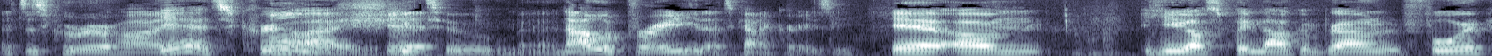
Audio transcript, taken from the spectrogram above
It's his career high. yeah, it's career Holy high. Me shit. too, man. Now with Brady, that's kind of crazy. Yeah, um, he also played Malcolm Brown with four.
